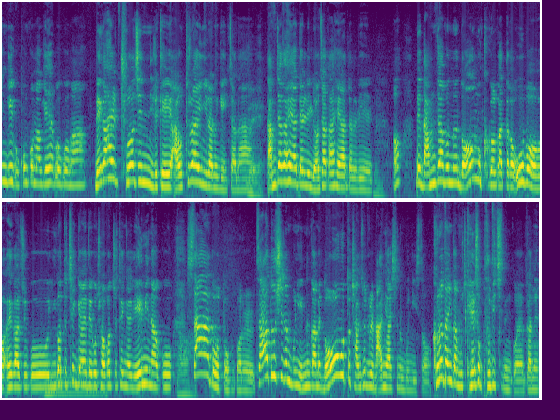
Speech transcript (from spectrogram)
챙기고 꼼꼼하게 해보고 막 내가 할 주어진 이렇게 아웃라인이라는 게 있잖아. 네. 남자가 해야 될 일, 여자가 해야 될 일. 어? 근데 남자분은 너무 그걸 갖다가 오버 해가지고 이것도 챙겨야 되고 저것도 챙겨야 되고 예민하고 쌓아도 또 그거를 쌓아두시는 분이 있는가 하면 너무 또 잔소리를 많이 하시는 분이 있어. 그러다니까 뭐 계속 부딪히는 거야. 그러니까는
